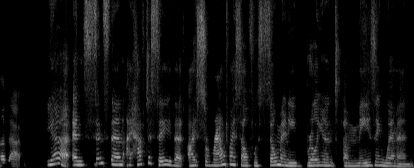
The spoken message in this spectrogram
I love that. Yeah. And since then, I have to say that I surround myself with so many brilliant, amazing women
